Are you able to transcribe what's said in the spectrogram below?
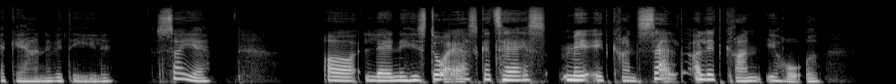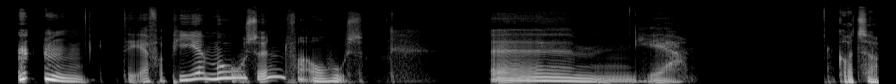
jeg gerne vil dele. Så ja. Og lande historier skal tages med et græn salt og lidt græn i håret. det er fra Pia Musen fra Aarhus. Øh, ja. Yeah. Godt så.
